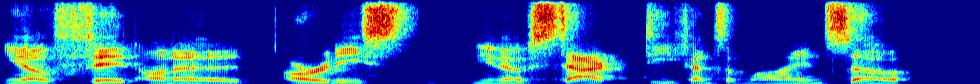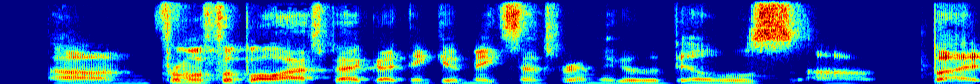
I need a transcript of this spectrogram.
you know fit on a already you know stacked defensive line. So um, from a football aspect, I think it makes sense for him to go to the Bills, uh, but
